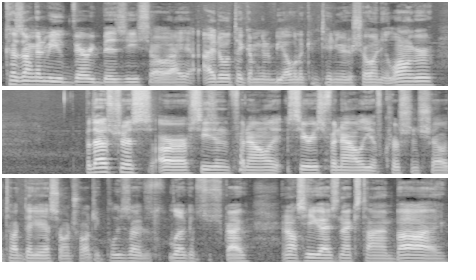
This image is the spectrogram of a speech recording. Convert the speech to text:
because I'm going to be very busy, so I, I don't think I'm going to be able to continue the show any longer. But that's just our season finale, series finale of Christian Show. Talk to you guys so much for watching. Please like, like and subscribe, and I'll see you guys next time. Bye.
